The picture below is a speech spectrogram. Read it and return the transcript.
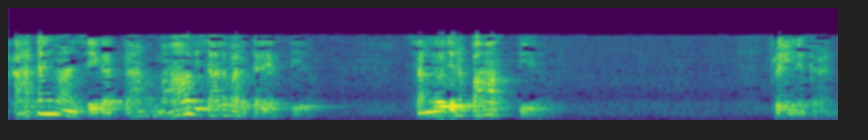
රහතන් වහන්සේ ගත්තාම මහා විශාල පරතරයක් තියෙනවා. සංයෝජන පහක් තියෙනවා. ප්‍රහීන කරන්න.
